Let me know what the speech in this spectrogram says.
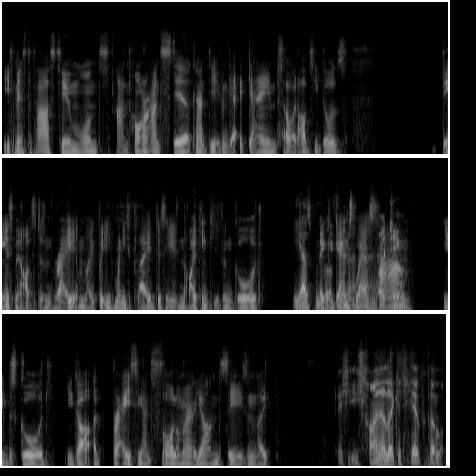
he's missed the past two months, and Hourihane still can't even get a game. So it obviously does. Dean Smith obviously doesn't rate him, like, but even when he's played this season, I think he's been good. he has been Like good against them, West yeah. I think- Ham, he was good. He got a brace against Fulham early on in the season. Like, he's kind of like a typical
